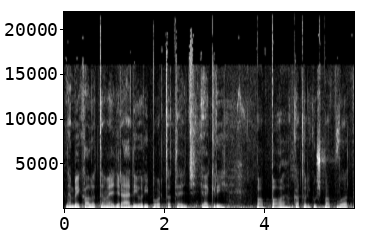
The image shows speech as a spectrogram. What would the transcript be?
Nemrég hallottam egy rádió riportot egy egri pappal, katolikus pap volt,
